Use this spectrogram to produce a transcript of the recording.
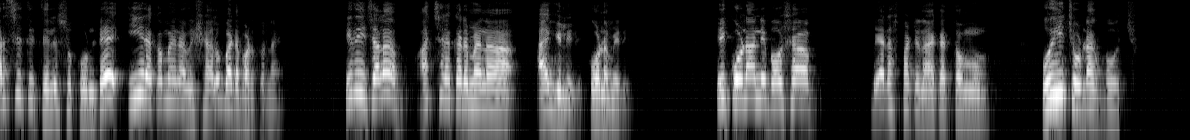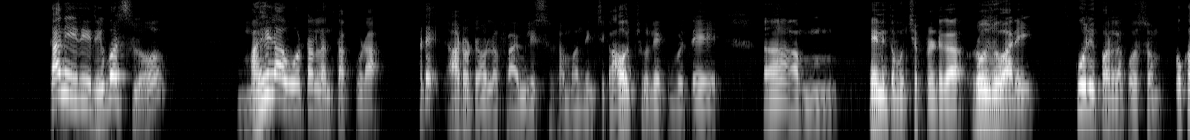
పరిస్థితి తెలుసుకుంటే ఈ రకమైన విషయాలు బయటపడుతున్నాయి. ఇది చాలా ఆశ్చర్యకరమైన యాంగిల్ ఇది కోణం ఇది. ఈ కోణాన్ని బహుశా బీఆర్ఎస్ పార్టీ నాయకత్వం ఊహించి ఉండకపోవచ్చు. కానీ ఇది రివర్స్లో మహిళా ఓటర్లంతా కూడా అంటే ఆటో డ్రైవర్ల ఫ్యామిలీస్ సంబంధించి కావచ్చు లేకపోతే నేను ఇంతకుముందు చెప్పినట్టుగా రోజువారీ కూలీ పనుల కోసం ఒక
